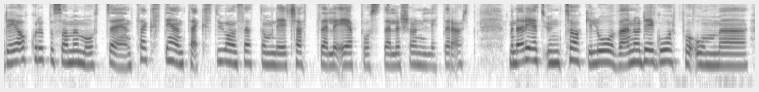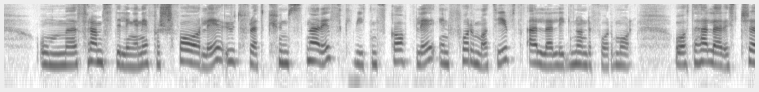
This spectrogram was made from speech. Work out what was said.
det er akkurat på samme måte. En tekst er en tekst, uansett om det er chat eller e-post eller skjønnlitterært. Men det er et unntak i loven, og det går på om uh, om fremstillingen er forsvarlig ut fra et kunstnerisk, vitenskapelig, informativt eller lignende formål. Og at det heller ikke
